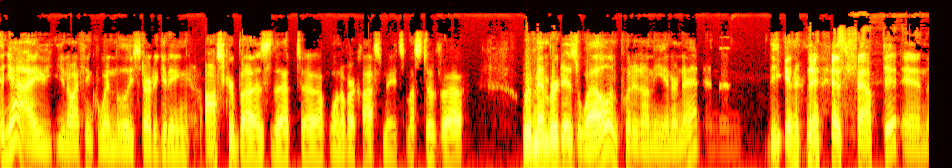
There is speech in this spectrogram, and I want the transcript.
and yeah, I you know I think when Lily started getting Oscar buzz, that uh, one of our classmates must have uh, remembered as well and put it on the internet, and then the internet has found it and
